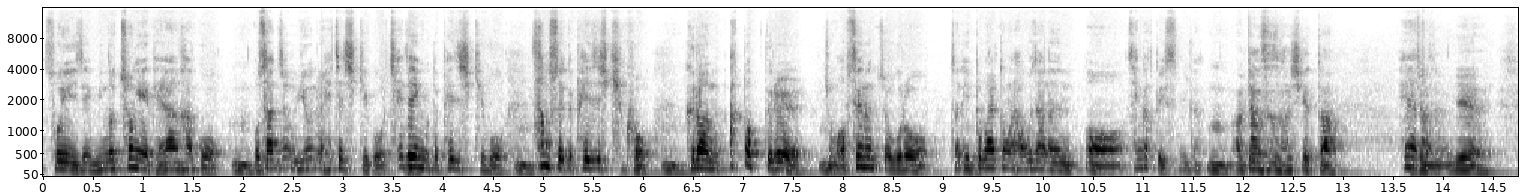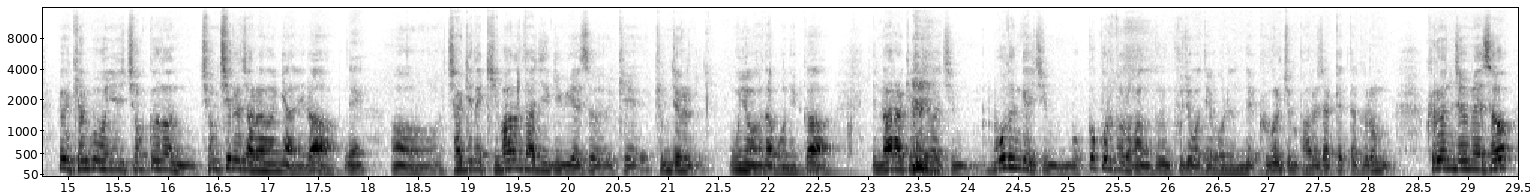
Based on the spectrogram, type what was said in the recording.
소위 이제 민노총에 대항하고 음. 노산정위원회를 해체시키고 최저임금도 폐지시키고 음. 상수에도 폐지시키고 음. 그런 악법들을 좀 없애는 쪽으로 저는 입법 활동을 하고자 하는 어, 생각도 있습니다. 음, 앞장서서 하시겠다. 해야죠. 앞장서- 예. 그 결국은 이 정권은 정치를 잘하는 게 아니라 네, 어, 자기네 기반을 다지기 위해서 이렇게 경제를 운영하다 보니까 이 나라 경제가 지금 모든 게 지금 뭐 거꾸로 돌아가는 그런 구조가 되어 버렸는데 그걸 좀 바로잡겠다. 그런 그런 점에서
